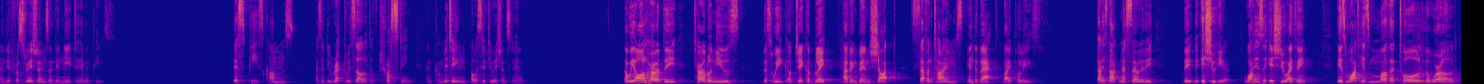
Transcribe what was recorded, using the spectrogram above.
and their frustrations and their need to Him in peace. This peace comes as a direct result of trusting and committing our situations to Him. Now, we all heard the terrible news this week of Jacob Blake having been shot seven times in the back by police. That is not necessarily the, the, the issue here. What is the issue, I think, is what his mother told the world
